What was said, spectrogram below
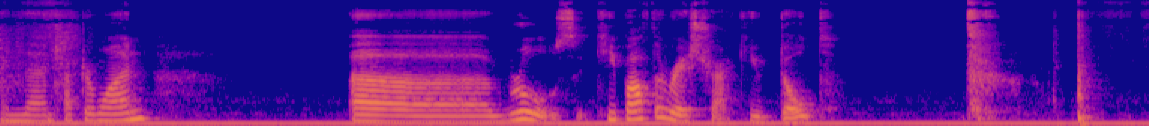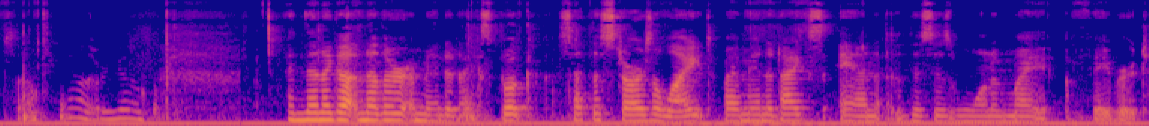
And then chapter one, uh, rules. Keep off the racetrack, you dolt. so, yeah, there we go. And then I got another Amanda Dykes book, Set the Stars Alight by Amanda Dykes, and this is one of my favorite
